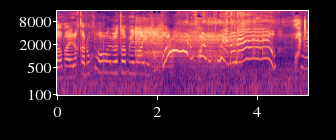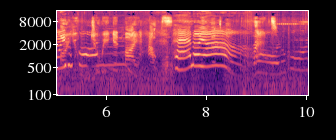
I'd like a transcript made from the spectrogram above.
ต่อไปนะคะทุกคนเราจะไปลอยอยู่ข้างว้าวทุกคนคุยแล้วแล้ว What Why are the you fuck? doing in my house? แพ้เลยอะ Rat โอ้ทุกคน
